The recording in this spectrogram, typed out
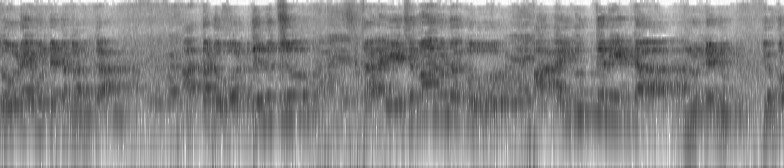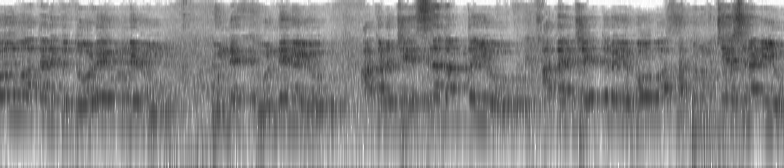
తోడే ఉండెను కనుక అతడు వర్ధిల్లుచు తన యజమానుడకు ఆ ఐగుప్తుని ఇంట నుండెను. యహోవా అతనికి తోడే ఉండెను ఉండే ఉండెను అతడు చేసినదంతయు అతని చేతిలో యహోవా సఫలం చేసిననియు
